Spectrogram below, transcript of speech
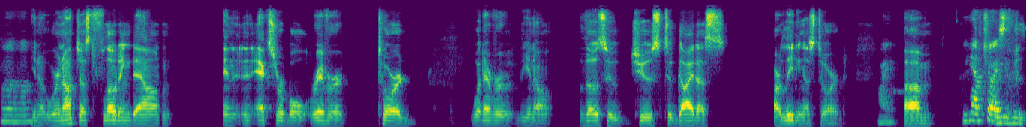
Mm-hmm. You know, we're not just floating down an inexorable river toward whatever, you know, those who choose to guide us are leading us toward. Right. Um, we have choices. Even,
